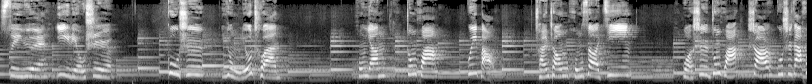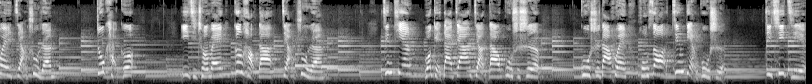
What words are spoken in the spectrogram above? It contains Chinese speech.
岁月易流逝，故事永流传，弘扬中华瑰宝，传承红色基因。我是中华少儿故事大会讲述人周凯歌，一起成为更好的讲述人。今天我给大家讲的故事是《故事大会红色经典故事》第七集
